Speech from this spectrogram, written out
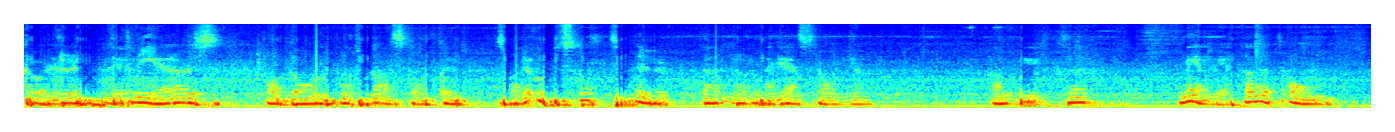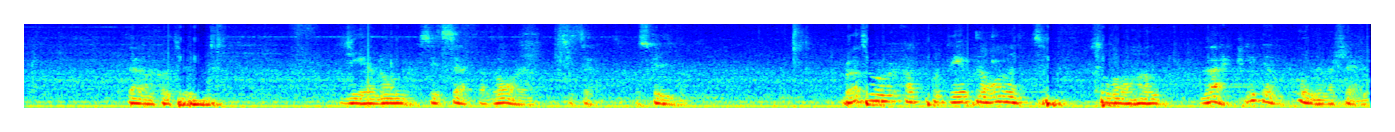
kurder definierades av de nationalstater som hade uppstått ur den, den här gränsdragningen. Han byggde medvetandet om denna kultur genom sitt sätt att vara, sitt sätt att skriva. Och jag tror att på det planet så var han verkligen universell.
